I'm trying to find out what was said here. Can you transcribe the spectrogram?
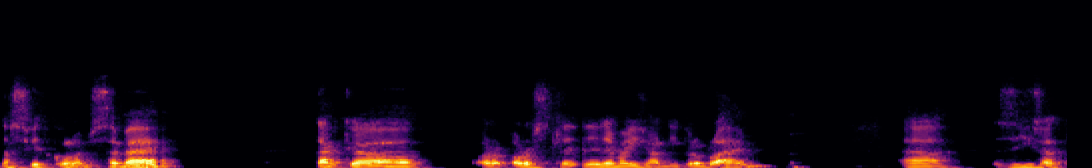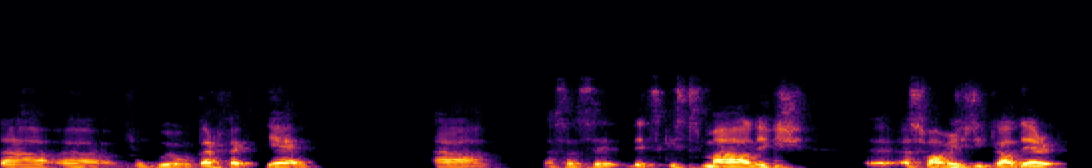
na svět kolem sebe, tak uh, rostliny nemají žádný problém, uh, zvířata uh, fungují perfektně a já jsem se vždycky smál, když s vámi říkal, their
